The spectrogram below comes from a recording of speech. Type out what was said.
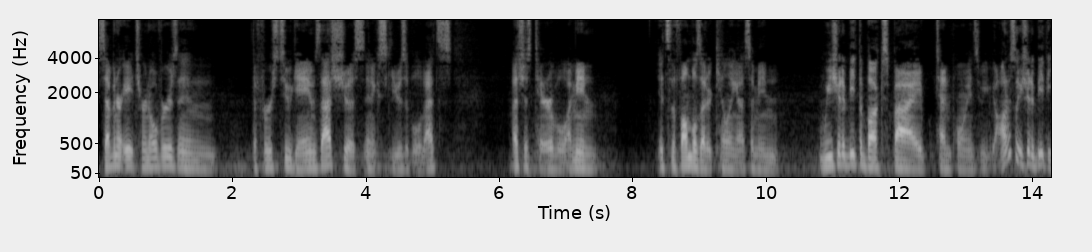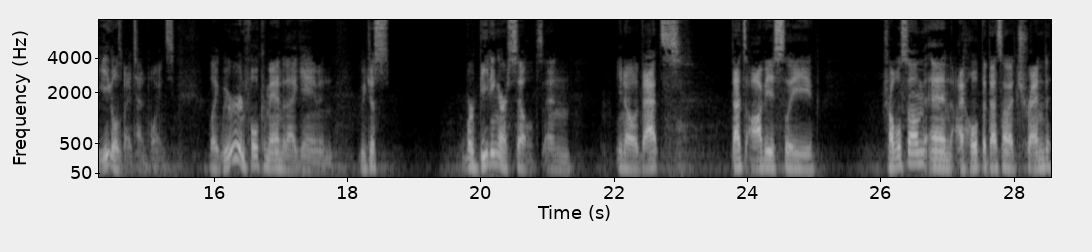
seven or eight turnovers in the first two games. That's just inexcusable. That's that's just terrible. I mean, it's the fumbles that are killing us. I mean, we should have beat the Bucks by 10 points. We honestly should have beat the Eagles by 10 points. Like we were in full command of that game and we just we're beating ourselves and you know, that's that's obviously troublesome and I hope that that's not a trend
